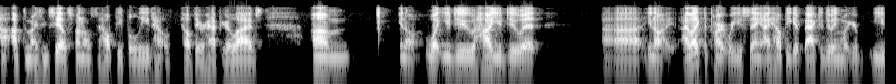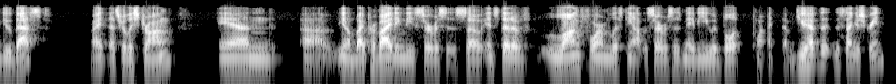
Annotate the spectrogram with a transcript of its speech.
uh, optimizing sales funnels to help people lead health, healthier, happier lives. Um, you know what you do, how you do it. Uh, you know, I, I, like the part where you're saying I help you get back to doing what you you do best. Right, that's really strong, and uh, you know by providing these services. So instead of long form listing out the services, maybe you would bullet point them. Do you have the, this on your screen?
